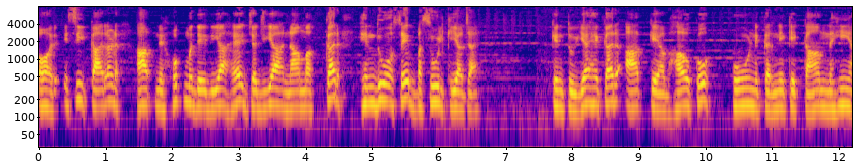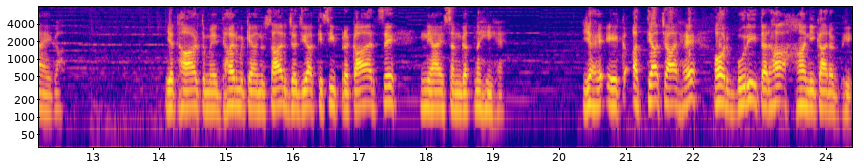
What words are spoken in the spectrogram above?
और इसी कारण आपने हुक्म दे दिया है, जजिया नामक कर हिंदुओं से वसूल किया जाए। किंतु यह कर आपके अभाव को पूर्ण करने के काम नहीं आएगा। यथार्थ में धर्म के अनुसार जजिया किसी प्रकार से न्याय संगत नहीं है। यह एक अत्याचार है और बुरी तरह हानिकारक भी।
